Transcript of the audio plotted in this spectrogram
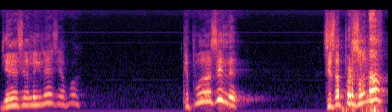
lléguese a la iglesia, pues. ¿Qué puedo decirle? Si esa persona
